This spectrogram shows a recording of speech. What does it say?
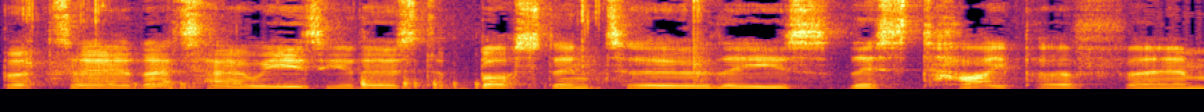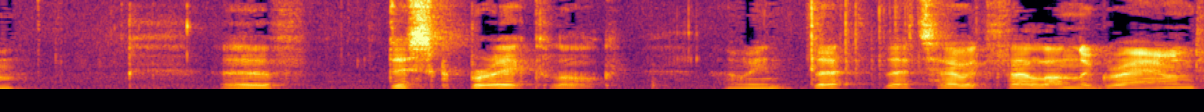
But uh, that's how easy it is to bust into these this type of um, of disc brake lock. I mean that that's how it fell on the ground.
